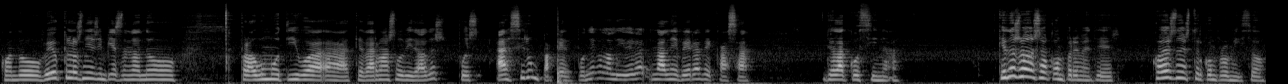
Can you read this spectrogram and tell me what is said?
Cuando veo que los niños empiezan a no, por algún motivo, a, quedar más olvidados, pues hacer un papel, poner nevera, la nevera de casa, de la cocina. ¿Qué nos vamos a comprometer? ¿Cuál es nuestro compromiso?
